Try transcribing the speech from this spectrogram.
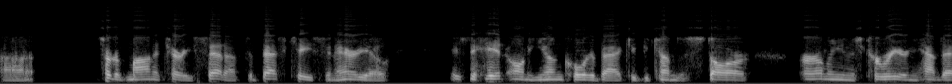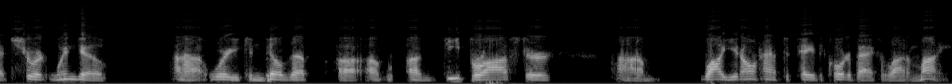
uh, sort of monetary setup, the best case scenario is to hit on a young quarterback who becomes a star early in his career, and you have that short window uh, where you can build up a, a, a deep roster um, while you don't have to pay the quarterback a lot of money.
